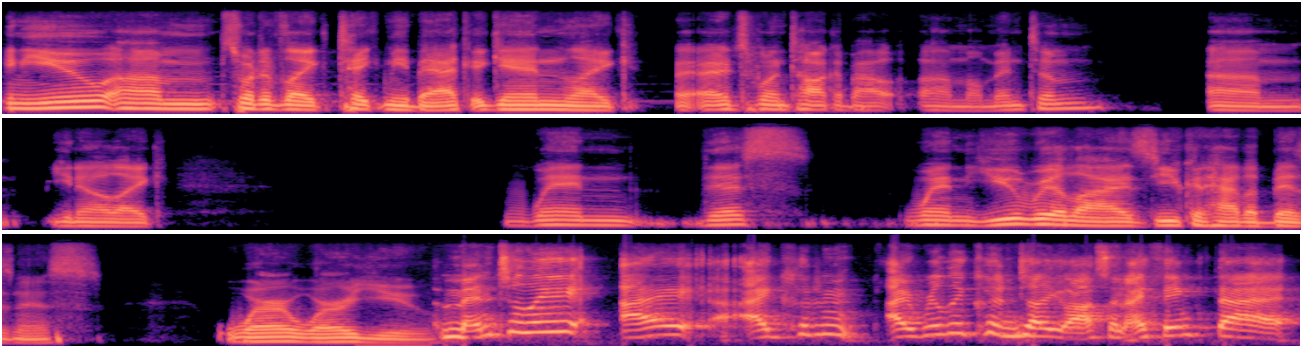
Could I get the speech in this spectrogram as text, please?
Can you um sort of like take me back again? Like I just want to talk about uh, momentum. Um, you know, like when this when you realized you could have a business, where were you? Mentally, I I couldn't I really couldn't tell you, Austin. I think that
